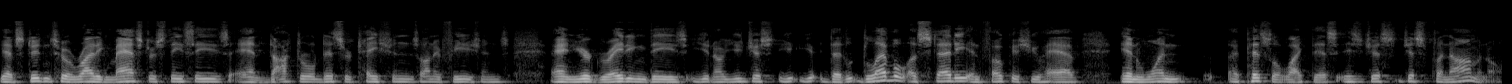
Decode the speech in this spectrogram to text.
you have students who are writing master's theses and doctoral dissertations on Ephesians, and you're grading these. You know, you just you, you, the level of study and focus you have in one epistle like this is just just phenomenal.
